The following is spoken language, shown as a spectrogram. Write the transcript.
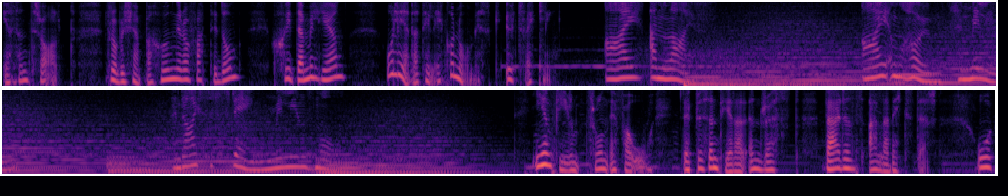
är centralt för att bekämpa hunger och fattigdom, skydda miljön och leda till ekonomisk utveckling. I am life. I am home to millions. And I sustain millions more. I en film från FAO representerar en röst världens alla växter och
